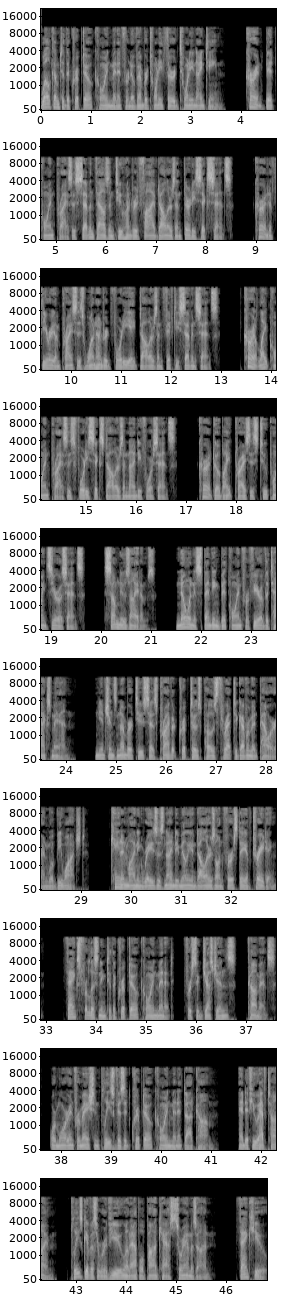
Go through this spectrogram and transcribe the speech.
Welcome to the Crypto Coin Minute for November 23, 2019. Current Bitcoin price is $7,205.36. Current Ethereum price is $148.57. Current Litecoin price is $46.94. Current GoByte price is 2.0 cents. Some news items. No one is spending Bitcoin for fear of the tax man. Mnuchin's number 2 says private cryptos pose threat to government power and will be watched. Canaan Mining raises $90 million on first day of trading. Thanks for listening to the Crypto Coin Minute. For suggestions, comments, or more information please visit CryptoCoinMinute.com. And if you have time, please give us a review on Apple Podcasts or Amazon. Thank you.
